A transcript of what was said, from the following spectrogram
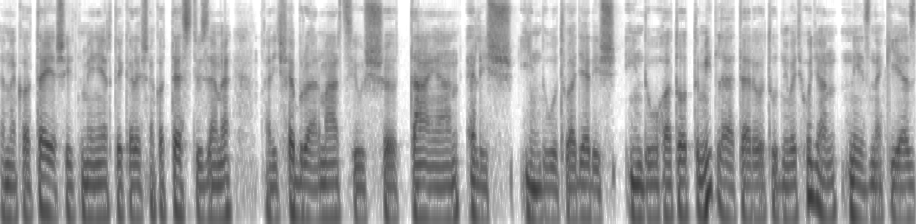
ennek a teljesítményértékelésnek a tesztüzeme, hát így február-március táján el is indult, vagy el is indulhatott. Mit lehet erről tudni, vagy hogyan néz neki ez?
